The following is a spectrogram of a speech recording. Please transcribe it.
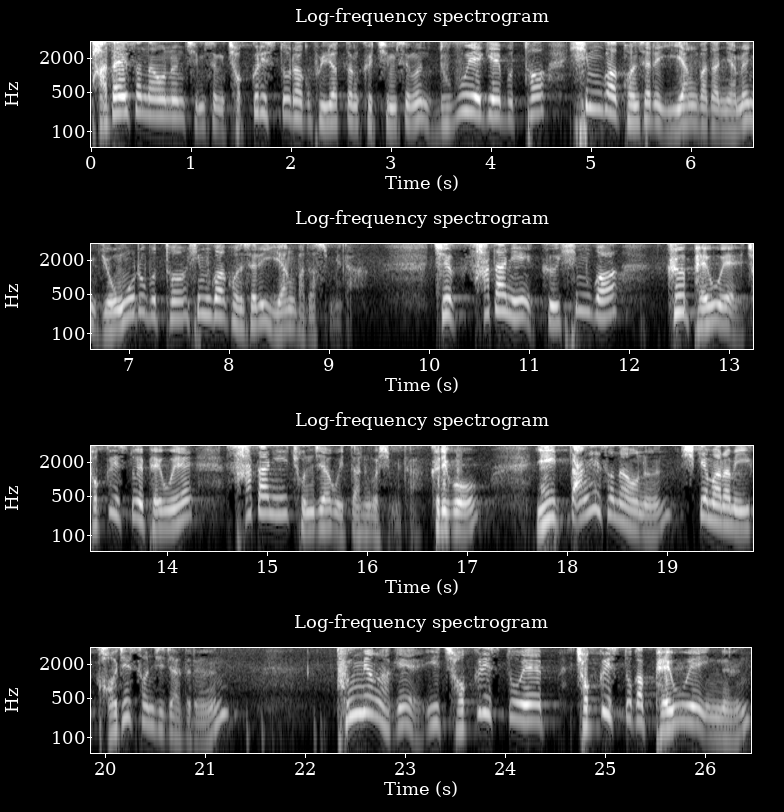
바다에서 나오는 짐승, 적그리스도라고 불렸던 그 짐승은 누구에게부터 힘과 권세를 이양받았냐면 용으로부터 힘과 권세를 이양받았습니다. 즉, 사단이 그 힘과 그 배후에, 적그리스도의 배후에 사단이 존재하고 있다는 것입니다. 그리고 이 땅에서 나오는 쉽게 말하면 이 거짓 선지자들은 분명하게 이 적그리스도의 적그리스도가 배후에 있는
